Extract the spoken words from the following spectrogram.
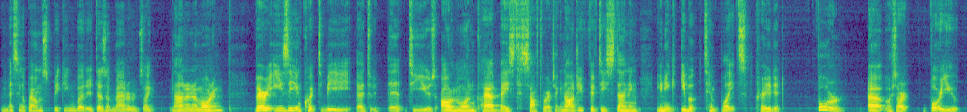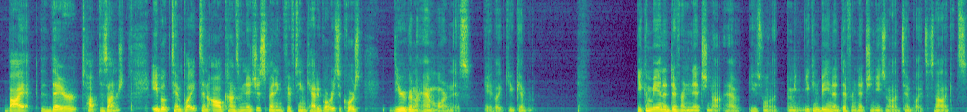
messing up how I'm speaking, but it doesn't matter. It's like nine in the morning. Very easy and quick to be uh, to uh, to use, all-in-one cloud-based software technology. 50 stunning, unique ebook templates created for uh, or sorry for you by their top designers. Ebook templates in all kinds of niches, spanning 15 categories. Of course, you're gonna have more in this. Like you can you can be in a different niche and not have use one. The, I mean, you can be in a different niche and use one of the templates. It's not like it's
